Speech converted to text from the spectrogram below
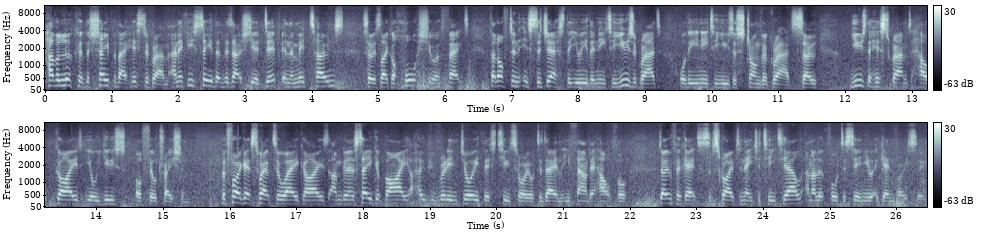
have a look at the shape of that histogram and if you see that there's actually a dip in the midtones so it's like a horseshoe effect that often suggests that you either need to use a grad or that you need to use a stronger grad. So use the histogram to help guide your use of filtration. Before I get swept away guys I'm going to say goodbye. I hope you've really enjoyed this tutorial today and that you found it helpful. Don't forget to subscribe to Nature TTL and I look forward to seeing you again very soon.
